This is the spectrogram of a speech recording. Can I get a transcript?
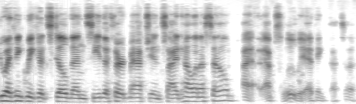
do I think we could still then see the third match inside Hell in a Cell? I, absolutely. I think that's a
